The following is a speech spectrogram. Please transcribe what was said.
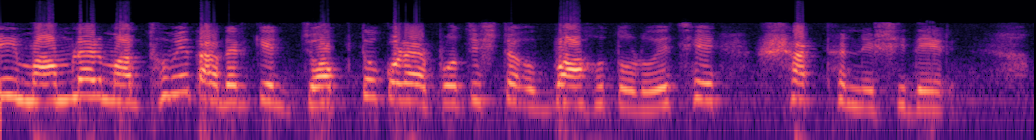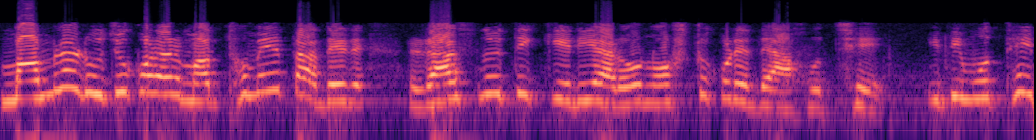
এই মামলার মাধ্যমে তাদেরকে জব্দ করার প্রচেষ্টা অব্যাহত রয়েছে স্বার্থান্বেষীদের। মামলা রুজু করার মাধ্যমে তাদের রাজনৈতিক কেরিয়ারও নষ্ট করে দেয়া হচ্ছে। ইতিমধ্যেই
